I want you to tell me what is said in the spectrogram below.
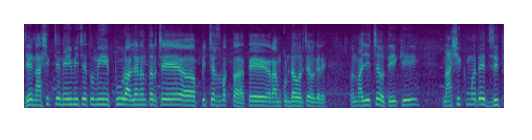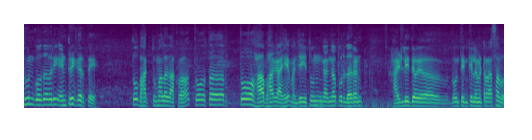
जे नाशिकचे नेहमीचे तुम्ही पूर आल्यानंतरचे पिक्चर्स बघता ते रामकुंडावरचे वगैरे. पण माझी इच्छा होती की नाशिकमध्ये जिथून गोदावरी एंट्री करते तो भाग तुम्हाला दाखवा. तो तर तो हा भाग आहे. म्हणजे इथून गंगापूर धरण हार्डली दोन तीन किलोमीटर असावं.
